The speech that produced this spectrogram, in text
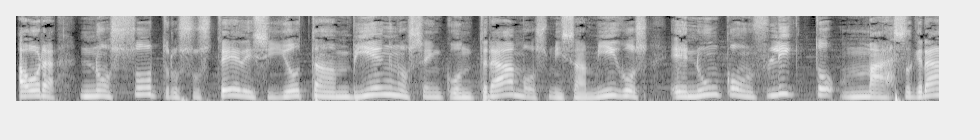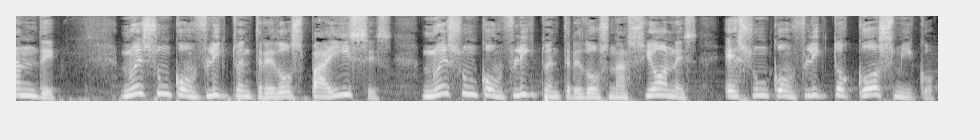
Ahora, nosotros, ustedes y yo también nos encontramos, mis amigos, en un conflicto más grande. No es un conflicto entre dos países, no es un conflicto entre dos naciones, es un conflicto cósmico,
